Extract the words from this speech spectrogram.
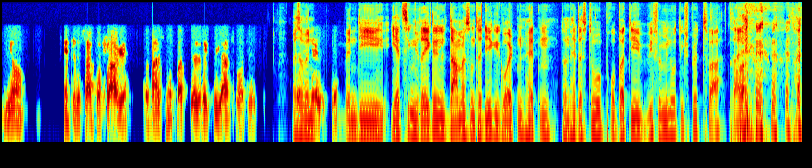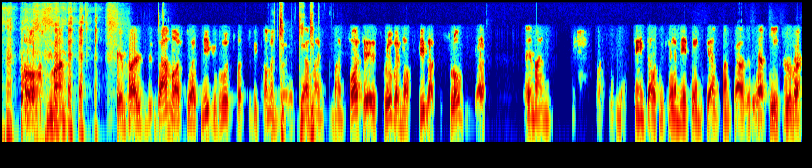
ja, interessante Frage. Ich weiß nicht, was die richtige Antwort ist. Also wenn, wenn die jetzigen Regeln damals unter dir gegolten hätten, dann hättest du pro Partie wie viele Minuten gespielt? Zwei? Drei? oh Mann. Weil damals, du hast nie gewusst, was du bekommen würdest. Ja, mein, mein Vorteil ist, Ruben noch viel hat geflogen. Ja. Ich meine, 10.000 Kilometer entfernt von Karlsruhe. Ja, viel drüber.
